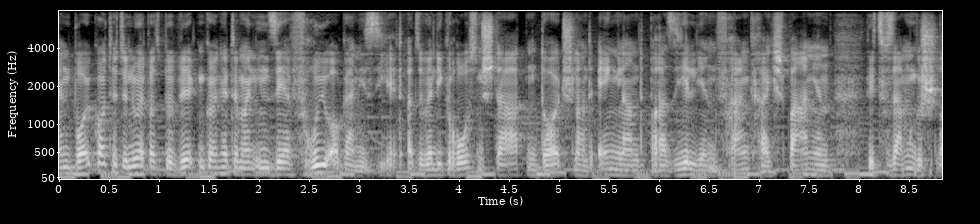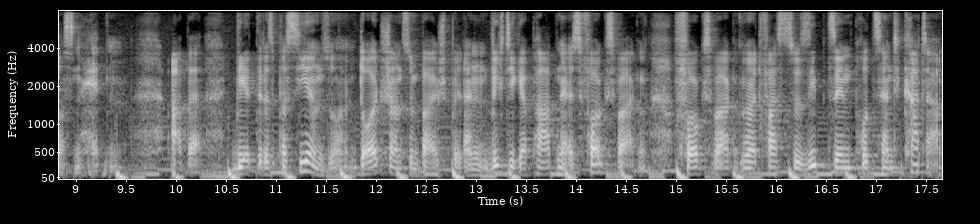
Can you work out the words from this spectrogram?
Ein Boykott hätte nur etwas bewirken können, hätte man ihn sehr früh organisiert. Also wenn die großen Staaten Deutschland, England, Brasilien, Frankreich, Spanien sich zusammengeschlossen hätten. Aber wie hätte das passieren sollen? Deutschland zum Beispiel, ein wichtiger Partner ist Volkswagen. Volkswagen gehört fast zu 17 Prozent Katar.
